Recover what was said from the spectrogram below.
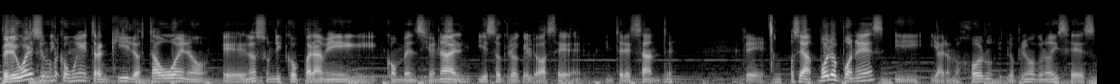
Pero igual es un No. disco muy tranquilo, está bueno. eh, no es un disco para mí convencional y eso creo que lo hace interesante. Sí, O sea, vos lo pones y, y a lo mejor lo primero que uno dice es,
